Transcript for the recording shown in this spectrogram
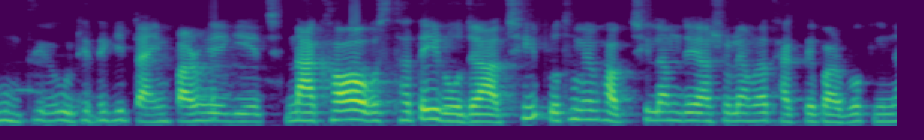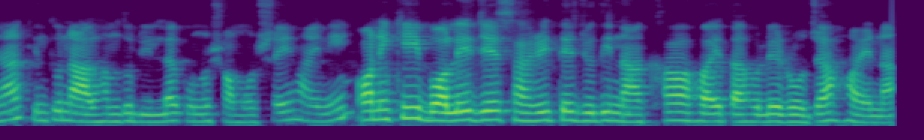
ঘুম থেকে উঠে দেখি টাইম পার হয়ে গিয়েছে। না খাওয়া অবস্থাতেই রোজা আছি। প্রথমে ভাবছিলাম যে আসলে আমরা থাকতে পারব কিনা, কিন্তু না, আলহামদুলিল্লাহ কোনো সমস্যাই হয়নি। অনেকেই বলে যে সাহরিতে যদি না খাওয়া হয় তাহলে রোজা হয় না।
